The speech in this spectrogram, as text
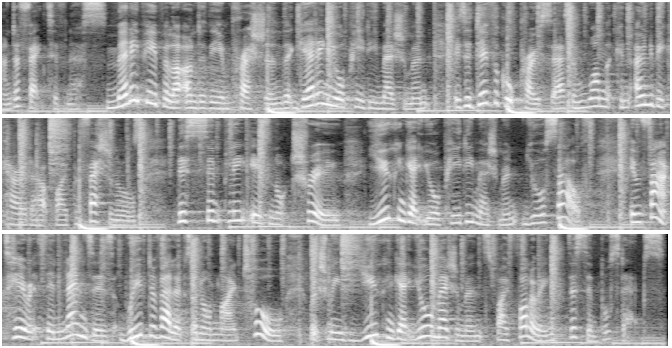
and effectiveness. Many people are under the impression that getting your PD measurement is a difficult process and one that can only be carried out by professionals. This simply is not true. You can get your PD measurement yourself. In fact, here at Thin Lenses, we've developed an online tool which means you can get your measurements by following the simple steps.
